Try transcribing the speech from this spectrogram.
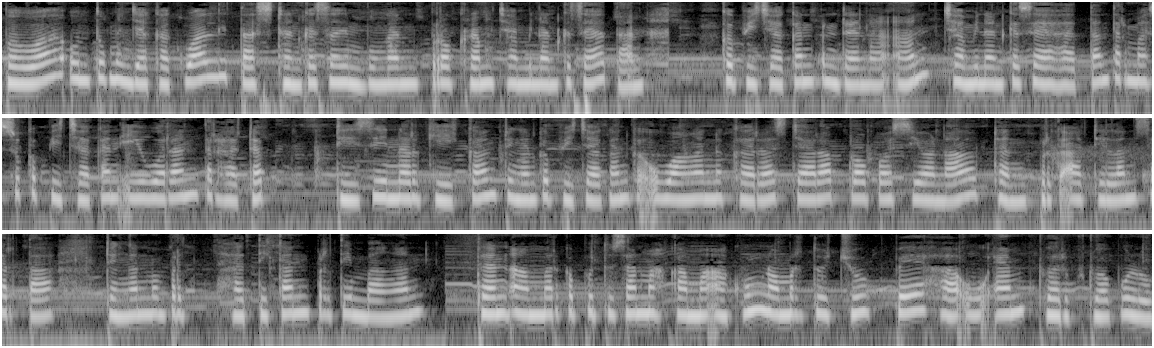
bahwa untuk menjaga kualitas dan kesembungan program jaminan kesehatan kebijakan pendanaan, jaminan kesehatan termasuk kebijakan iuran terhadap disinergikan dengan kebijakan keuangan negara secara proporsional dan berkeadilan serta dengan memperhatikan pertimbangan dan amar keputusan Mahkamah Agung nomor 7 PHUM 2020.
